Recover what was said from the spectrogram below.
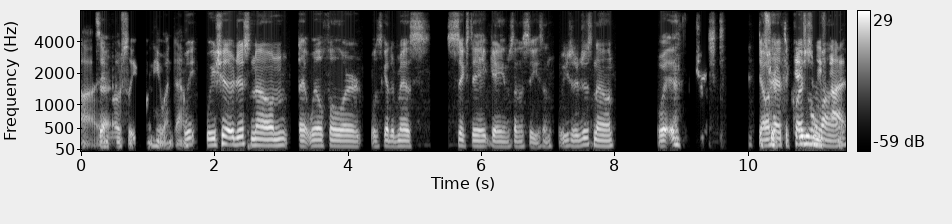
uh, So- mostly when he went down. we we should have just known that Will Fuller was going to miss six to eight games on a season. We should have just known. We- Don't have to question why. five.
